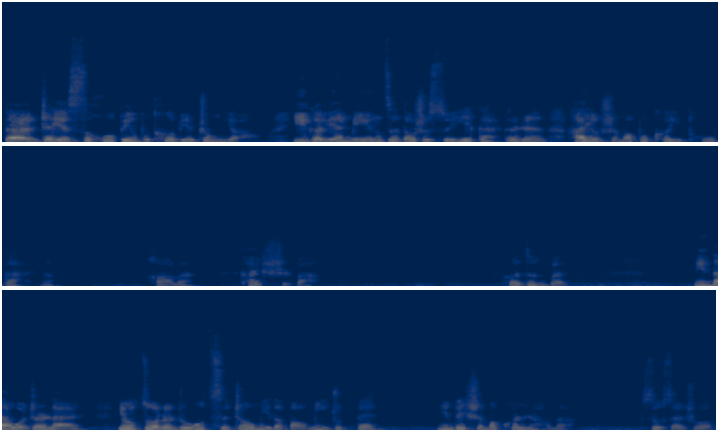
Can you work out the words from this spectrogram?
但这也似乎并不特别重要。一个连名字都是随意改的人，还有什么不可以涂改呢？好了，开始吧。赫顿问：“您到我这儿来，又做了如此周密的保密准备，您被什么困扰呢？”苏三说：“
